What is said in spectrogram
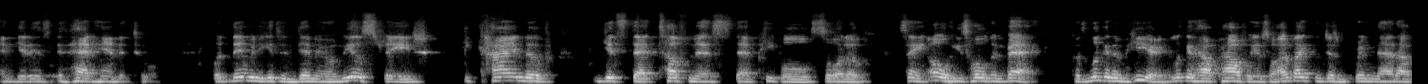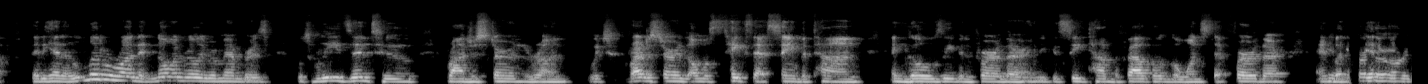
and get his, his head handed to him. But then when you get to Denny O'Neil's stage, he kind of gets that toughness that people sort of saying, "Oh, he's holding back." Because look at him here. Look at how powerful he is. So I'd like to just bring that up. That he had a little run that no one really remembers, which leads into Roger Stern's run, which Roger Stern almost takes that same baton and goes even further. And you can see Tom DeFalco go one step further. And yeah, but further, or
